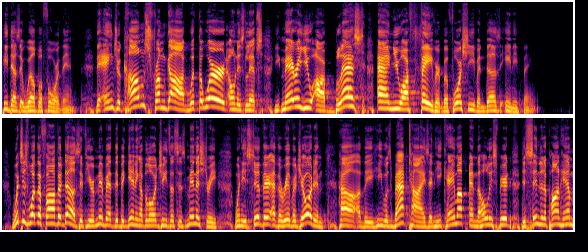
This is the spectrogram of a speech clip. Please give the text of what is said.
he does it well before then. The angel comes from God with the word on his lips Mary, you are blessed and you are favored before she even does anything. Which is what the Father does. If you remember at the beginning of the Lord Jesus' ministry, when he stood there at the River Jordan, how the, he was baptized and he came up and the Holy Spirit descended upon him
